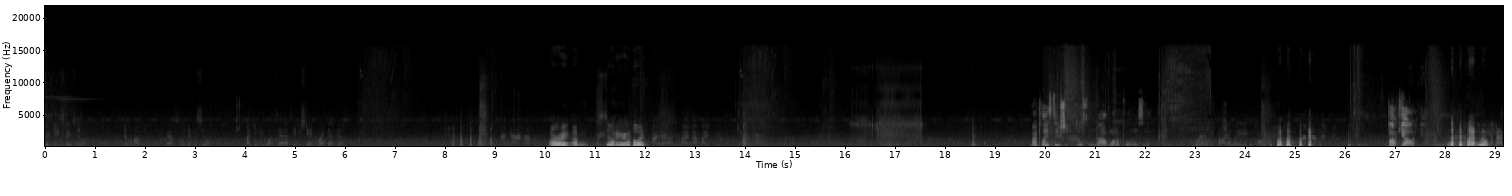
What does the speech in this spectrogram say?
Vicky, stay still. Never mind. You absolute imbecile. I give you one task and you stand right back up. All right, I'm still here. What? My PlayStation does not want to pull this up. Why are we violating Parker? Fuck y'all. Max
